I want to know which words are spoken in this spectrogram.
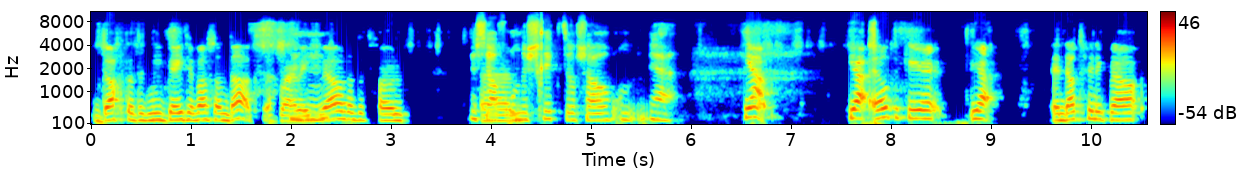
dacht dat het niet beter was dan dat, zeg maar. Weet Mhm. je wel? Dat het gewoon, Jezelf Ehm. onderschikt of zo. On- ja. Ja, ja, elke keer. Ja, en dat vind ik wel.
